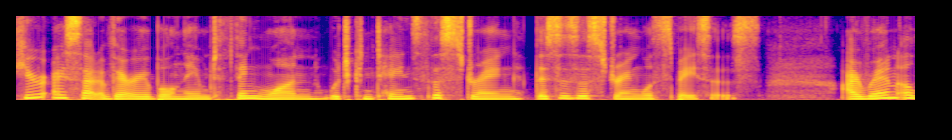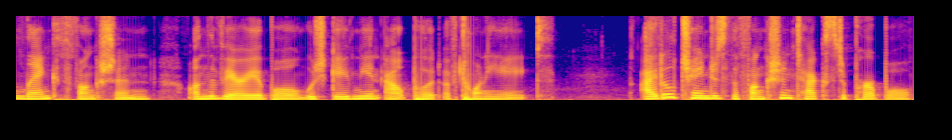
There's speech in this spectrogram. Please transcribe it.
Here I set a variable named thing1, which contains the string, this is a string with spaces. I ran a length function on the variable, which gave me an output of 28. Idle changes the function text to purple,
